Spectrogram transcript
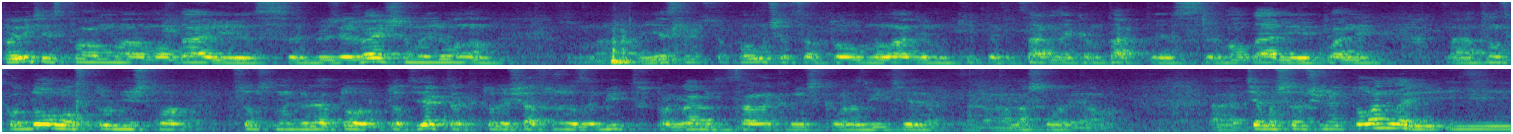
правительством э, Молдавии, с ближайшим районом. А, Если все получится, то наладим какие-то официальные контакты с Молдавией в плане транскордонного сотрудничества. Собственно говоря, то- тот вектор, который сейчас уже забит в программе социально-экономического развития нашего района. Тема сейчас очень актуальна, и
